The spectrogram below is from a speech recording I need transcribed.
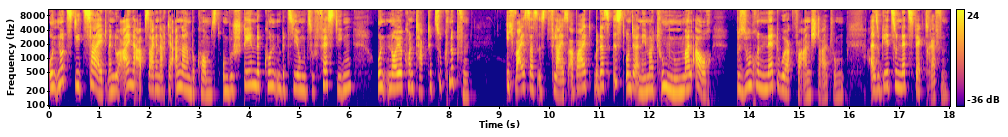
Und nutz die Zeit, wenn du eine Absage nach der anderen bekommst, um bestehende Kundenbeziehungen zu festigen und neue Kontakte zu knüpfen. Ich weiß, das ist Fleißarbeit, aber das ist Unternehmertum nun mal auch. Besuche Network-Veranstaltungen. Also geh zu Netzwerktreffen.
